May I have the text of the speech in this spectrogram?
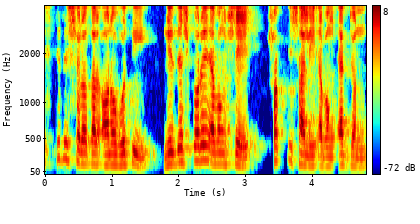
স্থিতিশীলতার অনুভূতি নির্দেশ করে এবং সে শক্তিশালী এবং একজন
